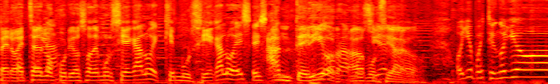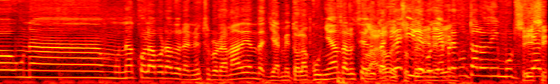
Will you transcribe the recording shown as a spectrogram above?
Pero esto es lo curioso de murciélago, es que murciélago es, Es anterior a murciélago. Oye, pues tengo yo una, una colaboradora en nuestro programa de Andalucía, ya meto la cuña Andalucía Claro, Educativa y le voy a preguntar lo de Sí, sí,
